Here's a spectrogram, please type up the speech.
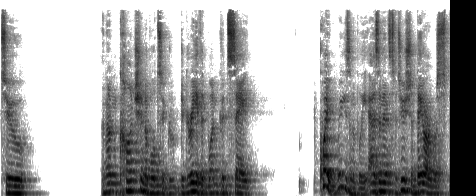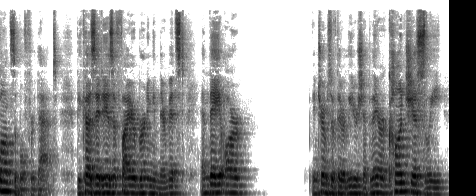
to an unconscionable degree that one could say, quite reasonably, as an institution, they are responsible for that because it is a fire burning in their midst and they are, in terms of their leadership, they are consciously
